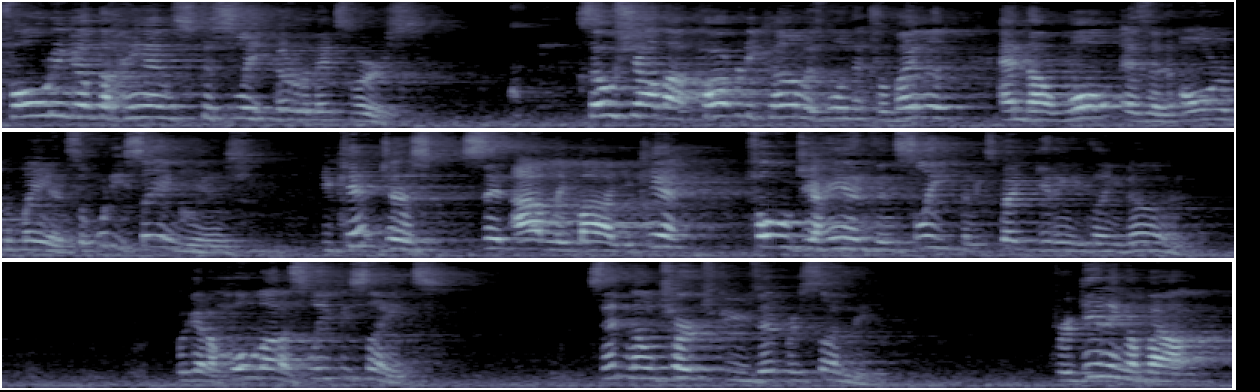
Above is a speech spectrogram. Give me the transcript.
folding of the hands to sleep. Go to the next verse. So shall thy poverty come as one that travaileth, and thy want as an armed man. So what he's saying is, you can't just sit idly by. You can't fold your hands and sleep and expect to get anything done. We got a whole lot of sleepy saints sitting on church pews every Sunday, forgetting about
